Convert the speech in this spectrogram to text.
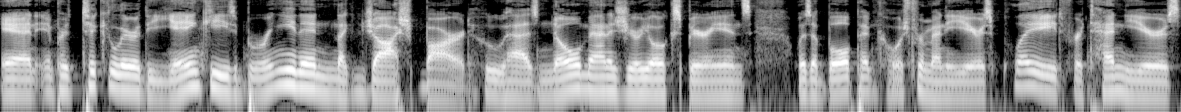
And in particular, the Yankees bringing in like Josh Bard, who has no managerial experience, was a bullpen coach for many years, played for 10 years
